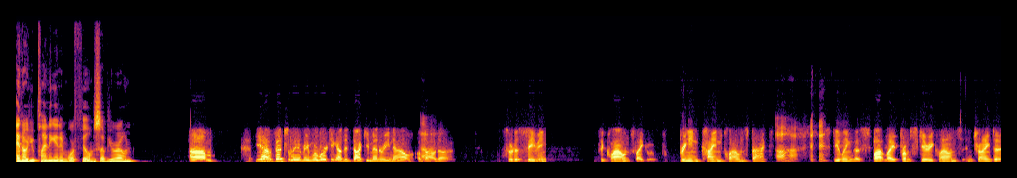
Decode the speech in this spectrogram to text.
And are you planning any more films of your own? Um, yeah, eventually. I mean, we're working on a documentary now about oh. Sort of saving the clowns, like bringing kind clowns back. Ah. stealing the spotlight from scary clowns and trying to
